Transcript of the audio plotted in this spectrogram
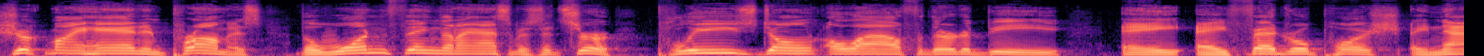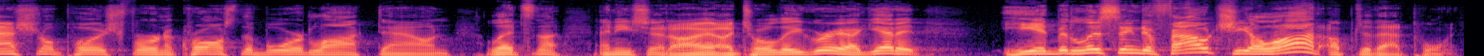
shook my hand and promised the one thing that I asked him, I said, Sir, please don't allow for there to be a, a federal push, a national push for an across the board lockdown. Let's not. And he said, I, I totally agree. I get it. He had been listening to Fauci a lot up to that point.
